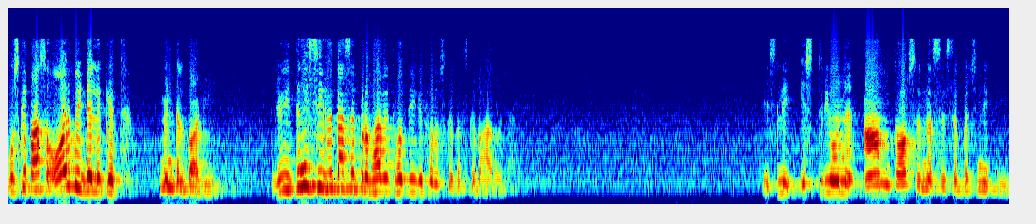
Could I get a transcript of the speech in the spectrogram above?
उसके पास और भी डेलिकेट मेंटल बॉडी जो इतनी शीघ्रता से प्रभावित होती कि फिर उसके बस के बाहर हो जाए इसलिए स्त्रियों ने आमतौर से नशे से बचने की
